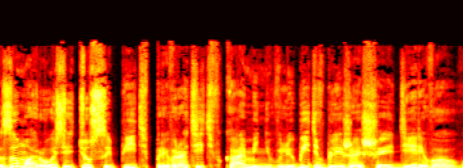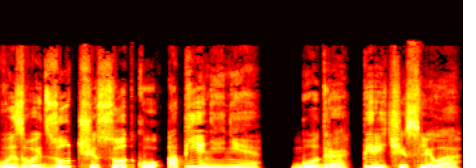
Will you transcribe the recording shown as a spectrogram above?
Заморозить, усыпить, превратить в камень, влюбить в ближайшее дерево, вызвать зуд, чесотку, опьянение. Бодро перечислила.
